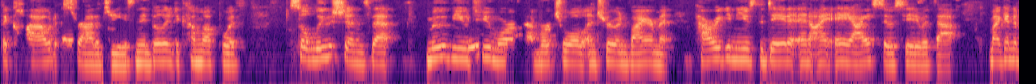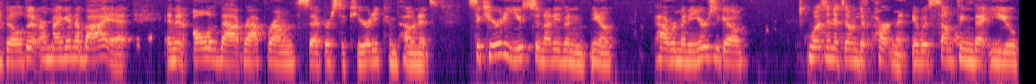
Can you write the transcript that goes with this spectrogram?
the cloud strategies and the ability to come up with solutions that move you to more of that virtual and true environment. How are you going to use the data and AI associated with that? Am I going to build it or am I going to buy it? And then all of that wrap around with cybersecurity components. Security used to not even, you know, however many years ago, wasn't its own department. It was something that you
